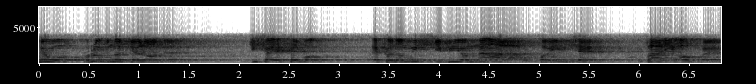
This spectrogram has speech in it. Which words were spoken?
było równodzielone. Dzisiaj ekono- ekonomiści biją na alarm, bo im się wali ofer.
